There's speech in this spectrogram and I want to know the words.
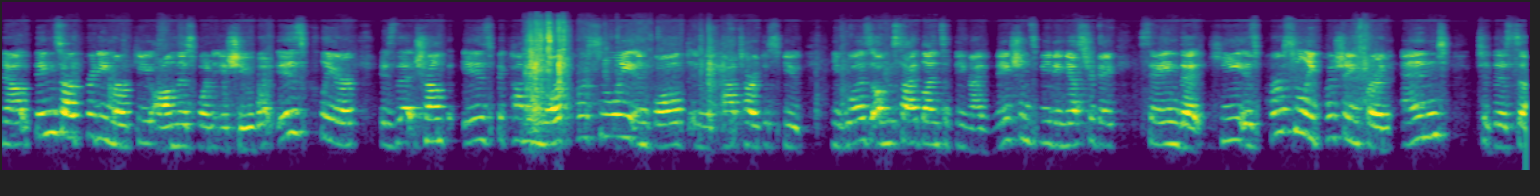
Now, things are pretty murky on this one issue. What is clear is that Trump is becoming more personally involved in the Qatar dispute. He was on the sidelines of the United Nations meeting yesterday saying that he is personally pushing for an end to this uh,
